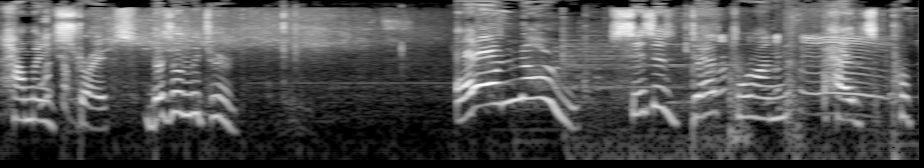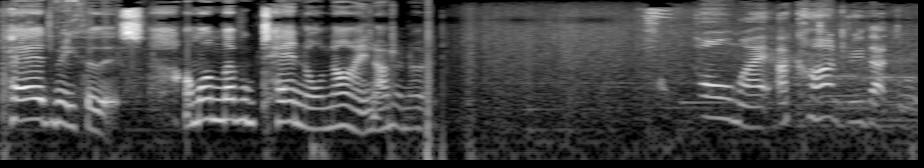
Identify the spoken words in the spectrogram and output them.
How many strafes? There's only two. Oh no! Scissors Death Run has prepared me for this. I'm on level 10 or 9, I don't know. Oh my! I can't do that door.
